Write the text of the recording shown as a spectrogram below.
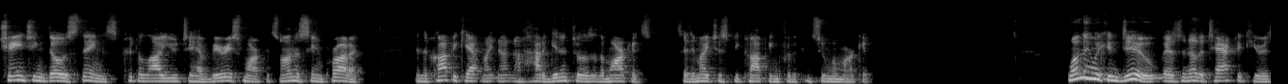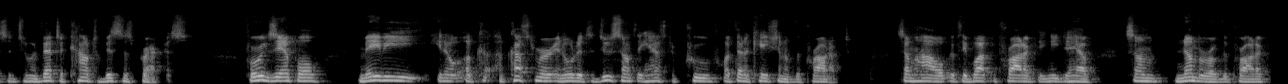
changing those things could allow you to have various markets on the same product And the copycat might not know how to get into those other markets. So they might just be copying for the consumer market. One thing we can do as another tactic here is to invent a counter business practice. For example, maybe you know a, a, customer in order to do something has to prove authentication of the product. Somehow if they bought the product they need to have some number of the product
